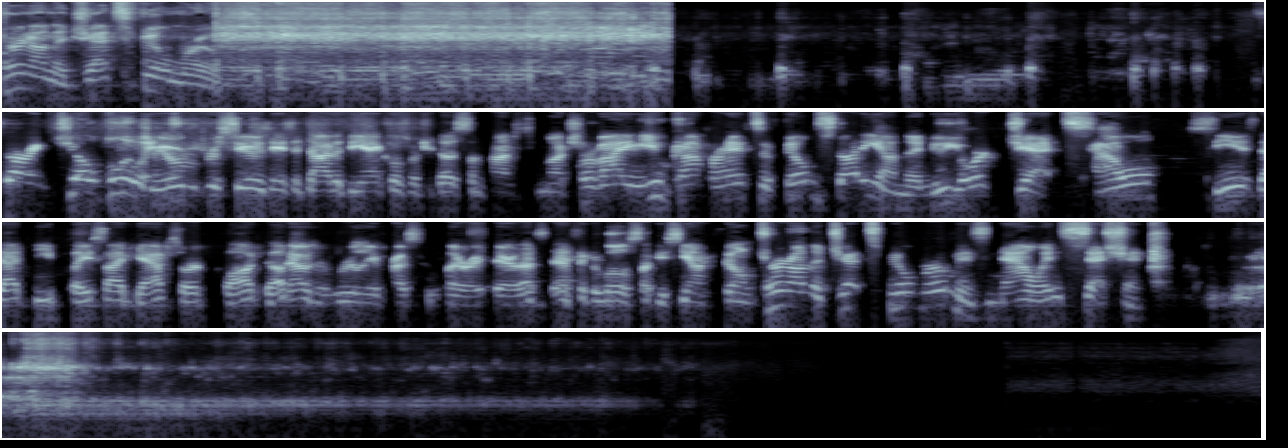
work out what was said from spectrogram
Turn on the Jets film room. Starring Joe Blewett. He over pursues, needs to dive at the ankles, which he does sometimes too much. Providing you comprehensive film study on the New York Jets. Howell sees that deep play side gap sort of clogged up. That was a really impressive play right there. That's that's like a little stuff you see on film. Turn on the Jets film room is now in session.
